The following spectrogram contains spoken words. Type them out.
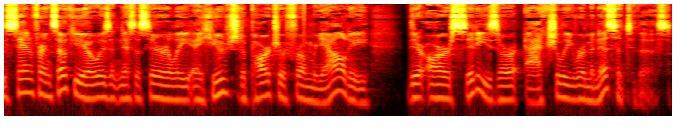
San Fransokyo isn't necessarily a huge departure from reality. There are cities that are actually reminiscent to this.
